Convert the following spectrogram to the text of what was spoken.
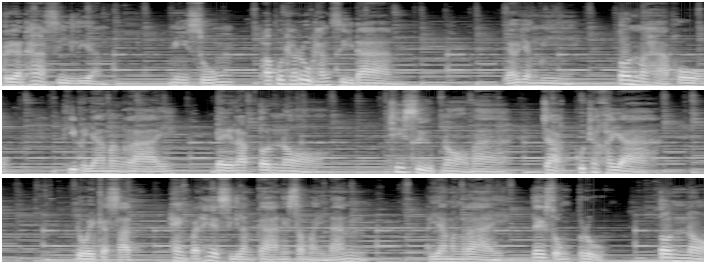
เรือนธาตุสี่เหลี่ยม มีซุ้มพระพุทธรูปทั้งสี่ด้าน แล้วยังมีต้นมหาโพธิ์ที่พญามังรายได้รับต้นหน่อที่สืบหน่อมาจากพุทธคยา โดยกษัตริย์แห่งประเทศศรีลังกาในสมัยนั้นพญามังรายได้ทรงปลูก ต้นหน่อ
